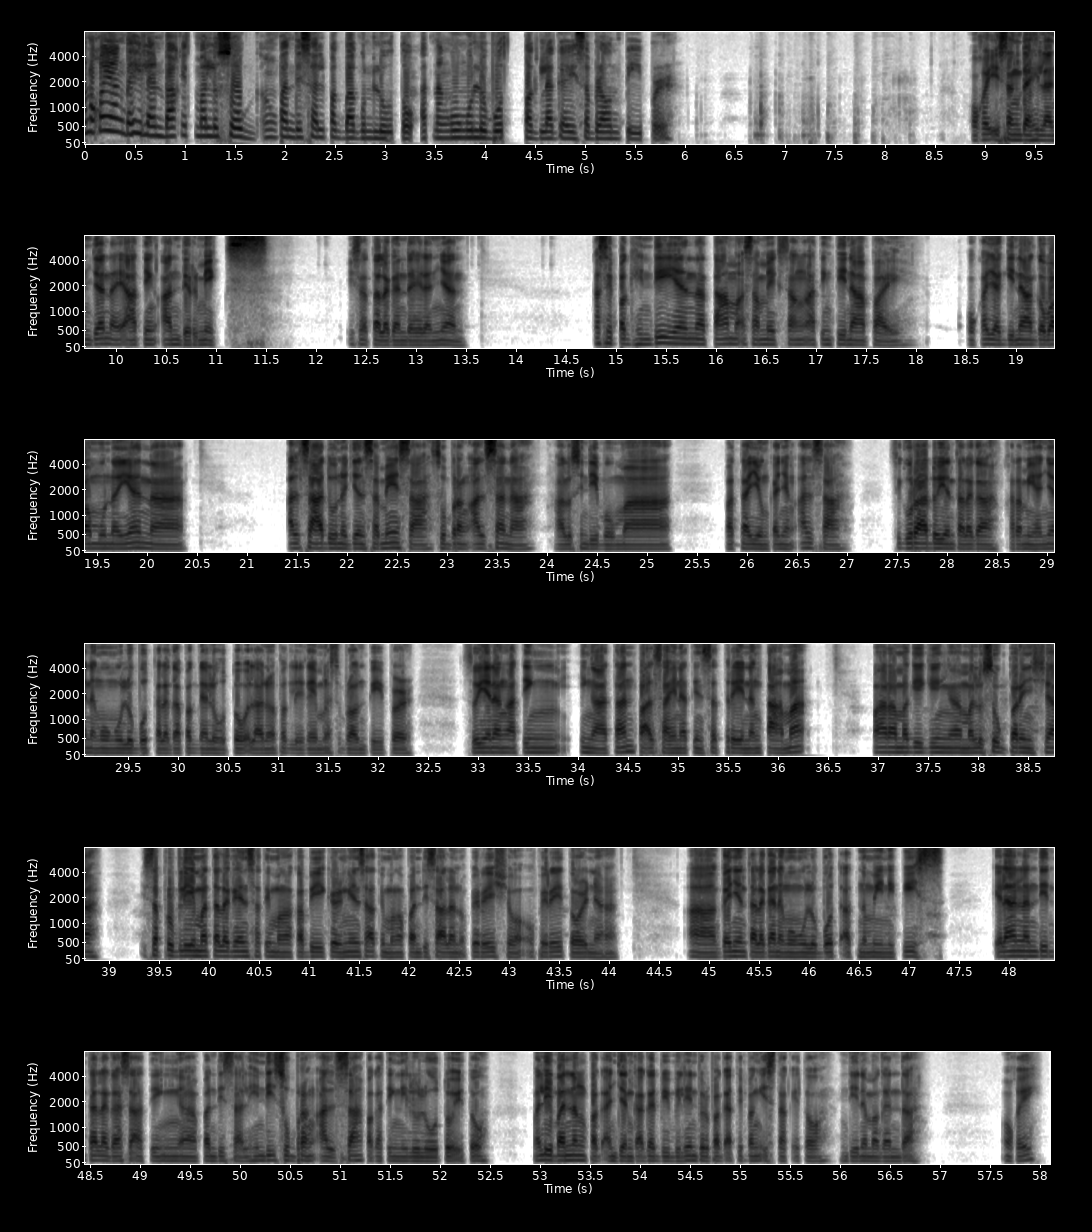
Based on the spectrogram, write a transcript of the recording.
Ano kaya ang dahilan bakit malusog ang pandesal pag bagong luto at nangungulubot paglagay sa brown paper? Okay, isang dahilan dyan ay ating undermix. Isa talagang dahilan yan. Kasi pag hindi yan na tama sa mix ang ating tinapay, o kaya ginagawa mo na yan na alsado na dyan sa mesa, sobrang alsa na, halos hindi mo mapatay yung kanyang alsa, sigurado yan talaga, karamihan yan nangungulubot talaga pag naluto, lalo na paglagay mo na sa brown paper. So yan ang ating ingatan, paalsahin natin sa tray ng tama para magiging ah, malusog pa rin siya. Isa problema talaga yan sa ating mga ka-baker ngayon sa ating mga pandisalan operation, operator na ah, ganyan talaga nangungulubot at numinipis. Kailangan lang din talaga sa ating ah, pandesal, hindi sobrang alsa pag ating niluluto ito. Maliban lang pag andyan ka agad bibilhin, pero pag ating pang stock ito, hindi na maganda. Okay?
